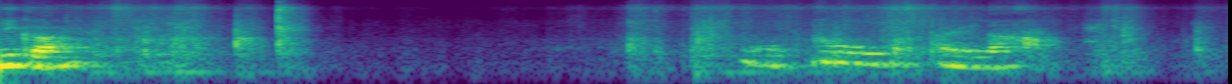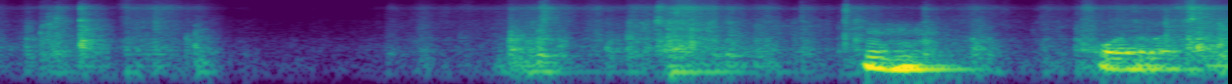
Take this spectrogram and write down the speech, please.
ಈಗ ಒಬ್ರು ಬರ್ತಾ ಇಲ್ಲ ಹ್ಮ್ ಹೋದ್ರು ಅನ್ಸುತ್ತೆ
